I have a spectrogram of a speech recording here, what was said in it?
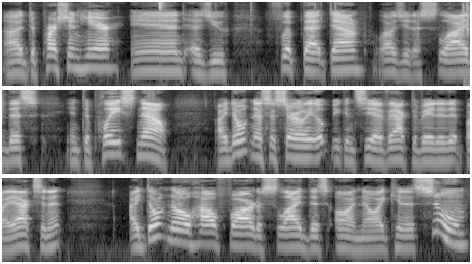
uh, depression here. And as you flip that down, allows you to slide this into place. Now, I don't necessarily, oh, you can see I've activated it by accident. I don't know how far to slide this on. Now, I can assume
